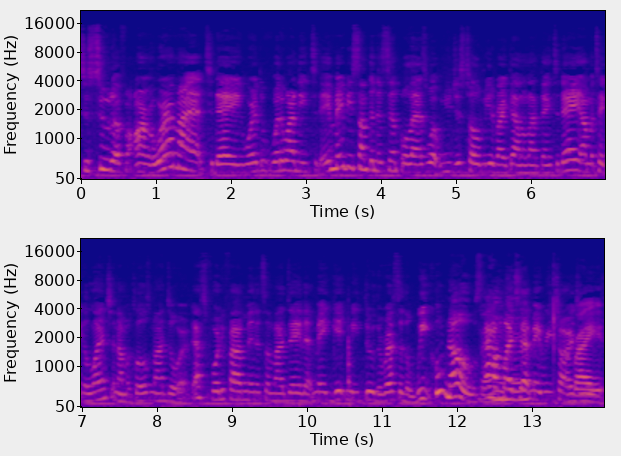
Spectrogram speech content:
to suit up for armor. Where am I at today? Where do, what do I need today? It may be something as simple as what you just told me to write down on my thing today. I'm gonna take a lunch and I'm gonna close my door. That's 45 minutes of my day that may get me through the rest of the week. Who knows how much mm-hmm. that may recharge me? Right,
